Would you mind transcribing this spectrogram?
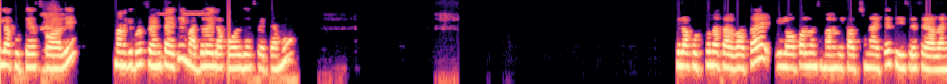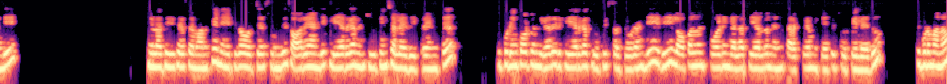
ఇలా కుట్టేసుకోవాలి మనకి ఇప్పుడు ఫ్రంట్ అయితే ఈ మధ్యలో ఇలా ఫోల్డ్ చేసి పెట్టాము. ఇలా కుట్టుకున్న తర్వాత ఈ లోపల నుంచి మనం ఈ ఖర్చును అయితే తీసేసేయాలండి. ఇలా తీసేస్తే మనకి నీట్గా వచ్చేసింది. సారీ అండి క్లియర్గా నేను చూపించలేదు ఈ ప్రింట్ ఇప్పుడు ఇంకోటి ఉంది కదా ఇది క్లియర్గా చూపిస్తా చూడండి. ఇది లోపల నుంచి ఫోల్డింగ్ ఎలా తీయాలో నేను కరెక్ట్గా మీకు అయితే చూపించలేదు ఇప్పుడు మనం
